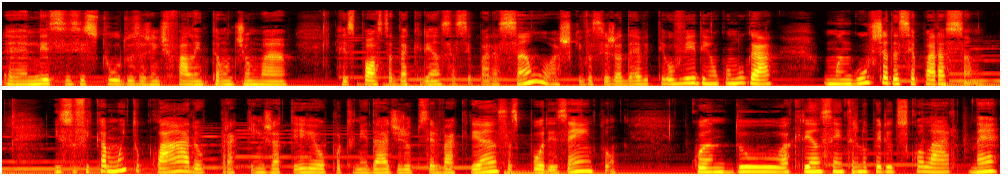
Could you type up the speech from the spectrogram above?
É, nesses estudos, a gente fala então de uma resposta da criança à separação, eu acho que você já deve ter ouvido em algum lugar, uma angústia da separação. Isso fica muito claro para quem já teve a oportunidade de observar crianças, por exemplo, quando a criança entra no período escolar, né?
